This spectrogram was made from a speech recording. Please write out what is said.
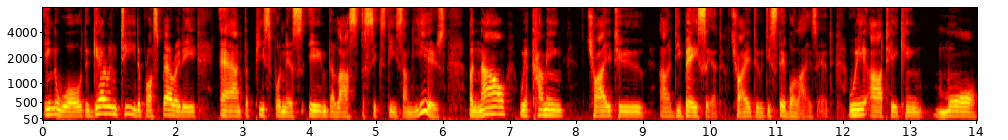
in the world guarantee the prosperity and the peacefulness in the last 60 some years. But now we're coming try to uh, debase it, try to destabilize it. We are taking more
